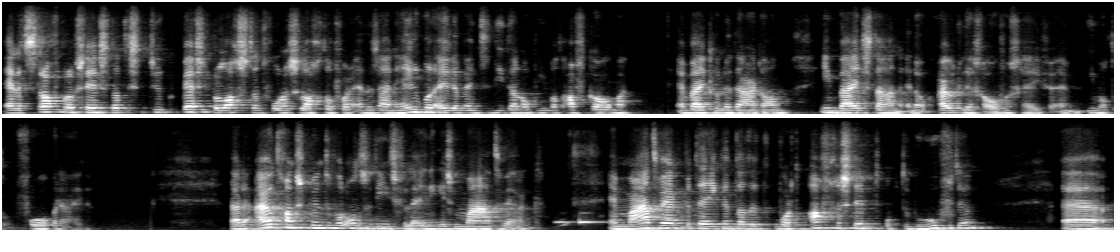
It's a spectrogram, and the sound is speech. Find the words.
En het strafproces, dat is natuurlijk best belastend voor een slachtoffer. En er zijn een heleboel elementen die dan op iemand afkomen. En wij kunnen daar dan in bijstaan en ook uitleg over geven en iemand op voorbereiden. Nou, de uitgangspunten voor onze dienstverlening is maatwerk. En maatwerk betekent dat het wordt afgestemd op de behoeften, uh,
